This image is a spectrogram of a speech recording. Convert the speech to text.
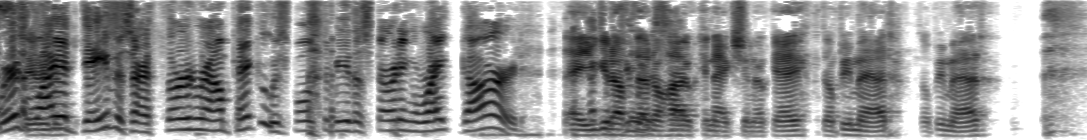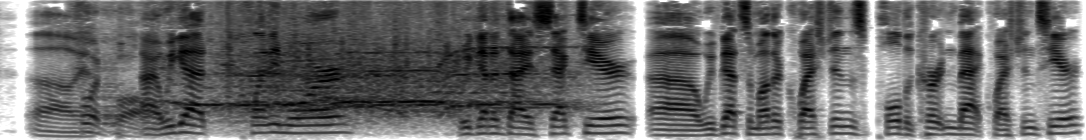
Where's Suited. Wyatt Davis, our third round pick, who was supposed to be the starting right guard? Hey, you That's get off that Ohio connection, okay? Don't be mad. Don't be mad. Oh. Football. All right, we got plenty more. We got to dissect here. Uh, we've got some other questions. Pull the curtain back questions here.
